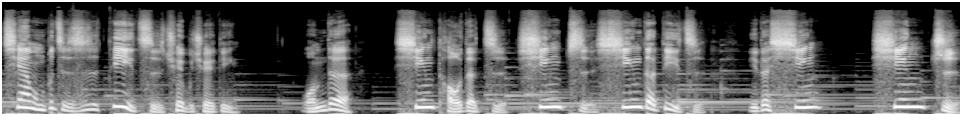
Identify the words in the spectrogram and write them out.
现在我们不只是地址确不确定，我们的心头的址、心址、心的地址，你的心心址。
